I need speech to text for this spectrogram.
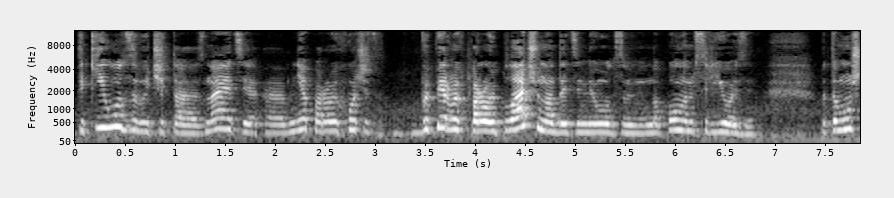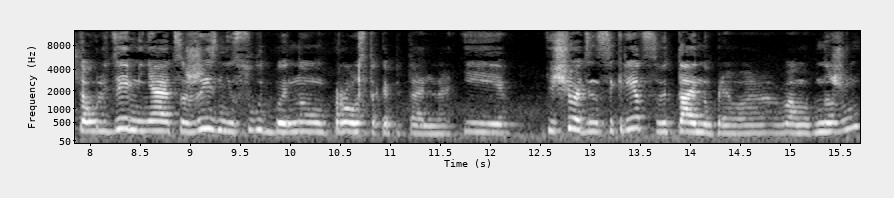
Такие отзывы читаю, знаете, э, мне порой хочется... Во-первых, порой плачу над этими отзывами на полном серьезе, потому что у людей меняются жизни, судьбы, ну просто капитально. И еще один секрет, свою тайну прямо вам обнажу.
